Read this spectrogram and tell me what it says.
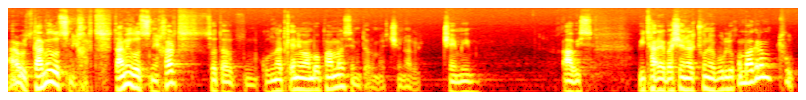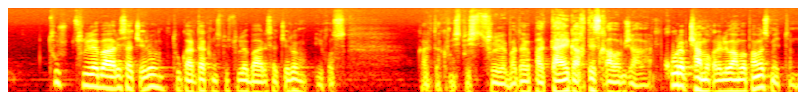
არ ვიცი დამილოცნი ხართ დამილოცნი ხართ ცოტა გულნატკენი ვამბობ ამას იმიტომ რომ ერჩუნარი ჩემი ყავის ვითარება შენარჩუნებულიყო, მაგრამ თუ თუ ცვლილება არის საჭირო, თუ გარდაქმნისთვის ცვლილება არის საჭირო, იყოს გარდაქმნისთვის ცვლილება და დაეგახდეს ყავამჟავე. ყურებ ჩამოყრილი ვამბობ ამას მე თვითონ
